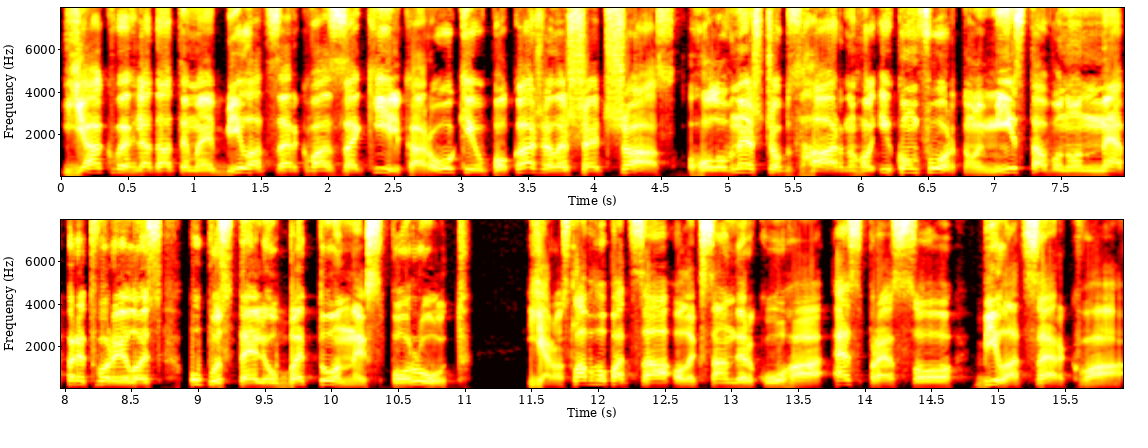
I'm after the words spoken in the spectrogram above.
Як виглядатиме Біла церква за кілька років, покаже лише час. Головне, щоб з гарного і комфортного міста воно не перетворилось у пустелю бетонних споруд. Ярослав Гопаца, Олександр Куга, Еспресо, Біла церква.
